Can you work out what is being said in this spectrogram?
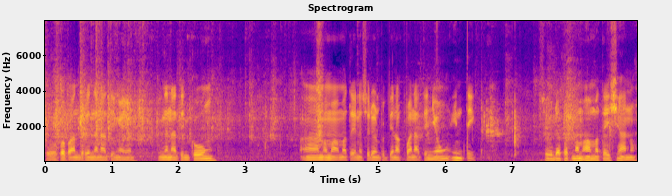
So, papaandarin na natin ngayon. Tingnan natin kung ah, mamamatay na siya doon pag tinakpan natin yung intake. So, dapat mamamatay siya, no?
